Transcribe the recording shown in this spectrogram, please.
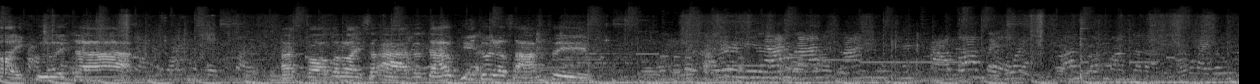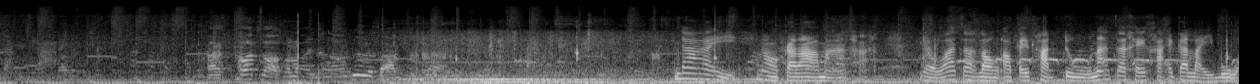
ร่อยคืนเลยจ้าผักกรอบอร่อยสะอาดนะจ๊ะพี่ถ้วยละสามสิบผักทอดกรอบอร่อยนะน้องถ้วยละสามสิบได้หน่อกะลามาค่ะ เดี๋ยวว่าจะลองเอาไปผัดดูน่าจะคล้ายๆกับไหลบัว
